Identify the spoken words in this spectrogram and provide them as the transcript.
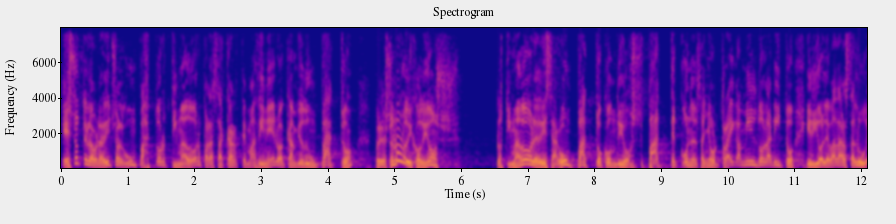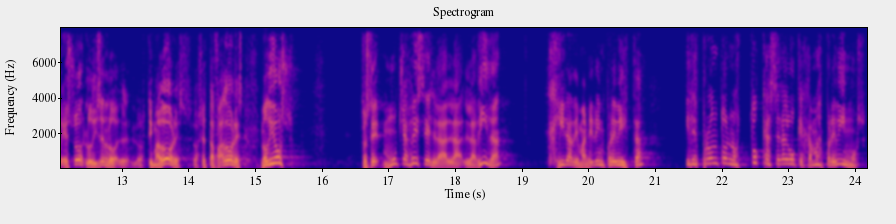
Eso te lo habrá dicho algún pastor timador para sacarte más dinero a cambio de un pacto, pero eso no lo dijo Dios. Los timadores dicen, haga un pacto con Dios, pacte con el Señor, traiga mil dolaritos y Dios le va a dar salud. Eso lo dicen los, timadores, los estafadores, no Dios. Entonces, muchas veces la, la vida gira de manera imprevista y de pronto nos toca hacer algo que jamás previmos.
